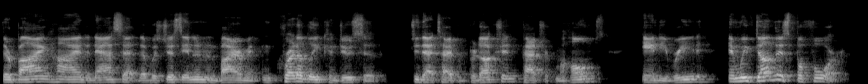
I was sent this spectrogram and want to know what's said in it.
They're buying high in an asset that was just in an environment incredibly conducive to that type of production. Patrick Mahomes, Andy Reid, and we've done this before.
